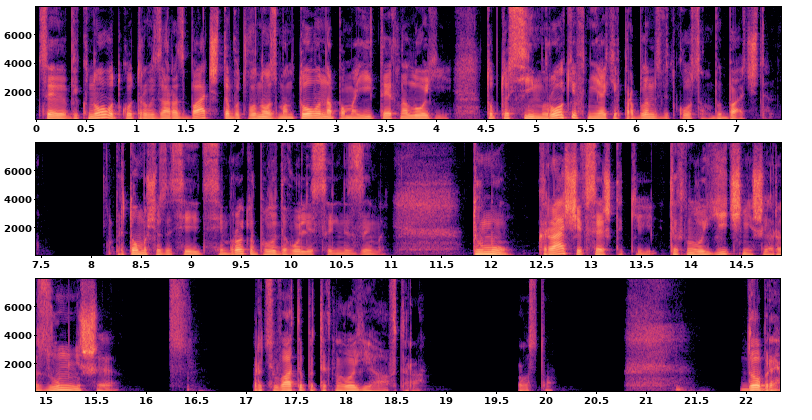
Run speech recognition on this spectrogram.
це вікно, от, котре ви зараз бачите, от воно змонтовано по моїй технології. Тобто 7 років ніяких проблем з відкосом, ви бачите. При тому, що за ці 7 років були доволі сильні зими. Тому краще все ж таки технологічніше, розумніше працювати по технології автора. Просто. Добре.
